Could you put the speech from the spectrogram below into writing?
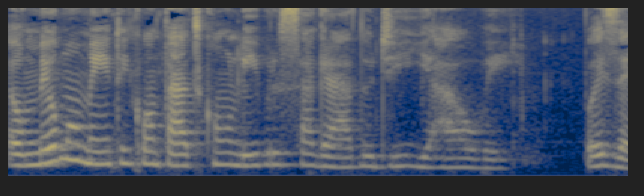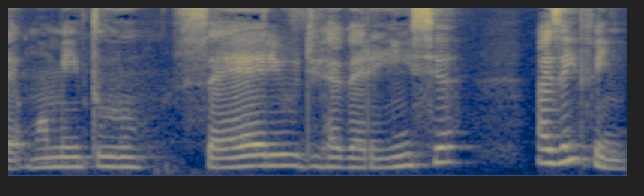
É o meu momento em contato com o livro sagrado de Yahweh. Pois é, um momento sério, de reverência, mas enfim,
